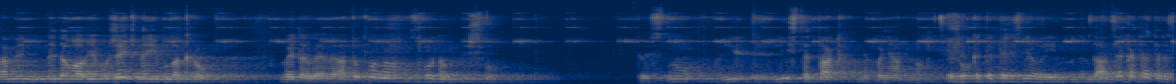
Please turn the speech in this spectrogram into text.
Там він не давав йому жити, в неї була кров. Видалили, а тут воно згодом пішло. Тобто, ну, лізти так непонятно. Це вже катетер зняли йому. Да, це катетер з.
